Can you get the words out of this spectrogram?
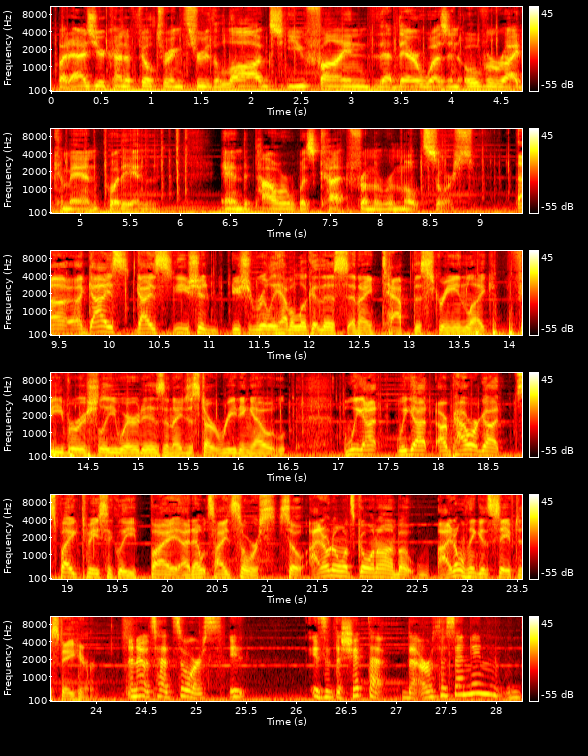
But as you're kind of filtering through the logs, you find that there was an override command put in and the power was cut from a remote source. Uh, guys, guys, you should you should really have a look at this. And I tap the screen like feverishly where it is, and I just start reading out. We got we got our power got spiked basically by an outside source. So I don't know what's going on, but I don't think it's safe to stay here. An outside source. It, is it the ship that the Earth is sending?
